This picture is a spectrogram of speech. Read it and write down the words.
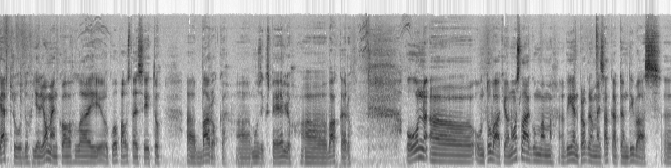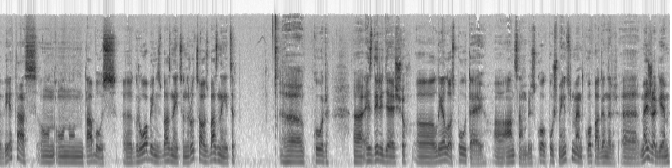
Gertrūdu Jerjomenko, lai kopā uztaisītu baroka mūzikas spēļu vakaru. Un, uh, un tuvāk jau noslēgumam vienu programmu mēs atkārtojam divās uh, vietās, un, un, un tā būs uh, Grobiņas baznīca un Rucavas baznīca, kur es diriģēšu lielos pūtēju ansambļus, koku pušmu instrumentu kopā gan ar mežagiem.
